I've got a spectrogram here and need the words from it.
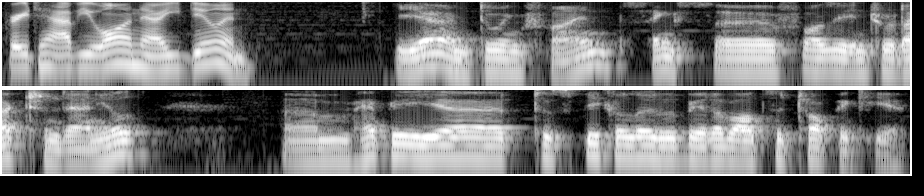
great to have you on. How are you doing? Yeah, I'm doing fine. Thanks uh, for the introduction, Daniel. I'm happy uh, to speak a little bit about the topic here.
